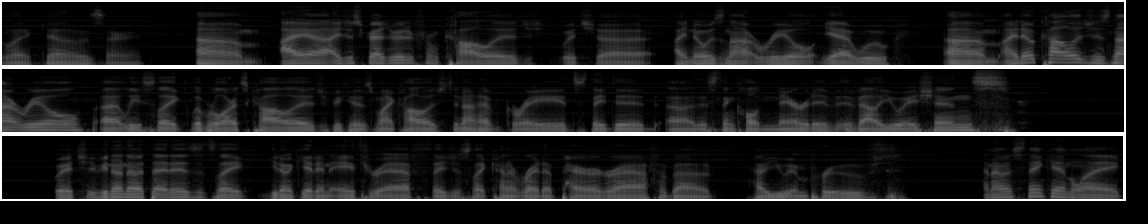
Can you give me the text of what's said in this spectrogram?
like yeah that was alright. Um, I uh, I just graduated from college, which uh, I know is not real. Yeah, woo. Um, I know college is not real, uh, at least like liberal arts college, because my college did not have grades. They did uh, this thing called narrative evaluations which if you don't know what that is it's like you don't get an a through f they just like kind of write a paragraph about how you improved. And i was thinking like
